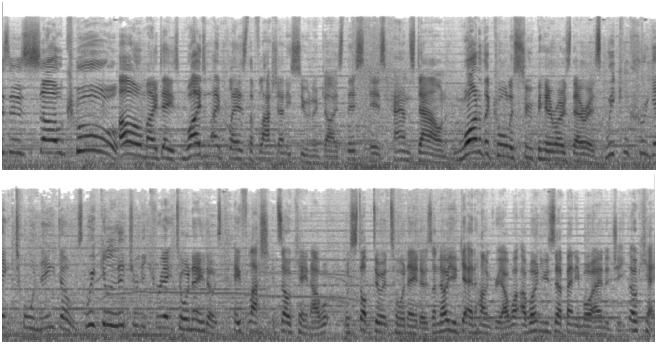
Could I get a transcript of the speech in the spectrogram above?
This is so cool. Oh, my days. Why didn't I play as the Flash any sooner, guys? This is hands down one of the coolest superheroes there is. We can create tornadoes. We can literally create tornadoes. Hey, Flash, it's okay now. We'll, we'll stop doing tornadoes. I know you're getting hungry. I won't use up any more energy. Okay,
